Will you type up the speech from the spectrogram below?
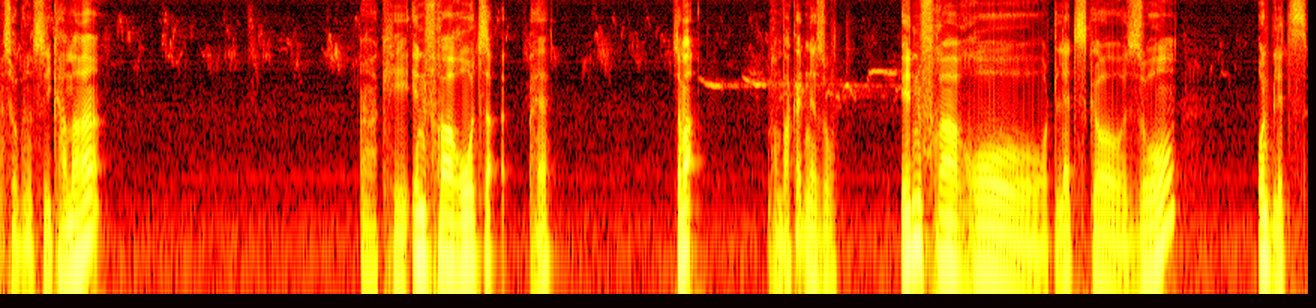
So, benutze die Kamera. Okay, Infrarot. Hä? Sag mal, warum wackelt denn der so? Infrarot. Let's go. So. Und Blitz.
